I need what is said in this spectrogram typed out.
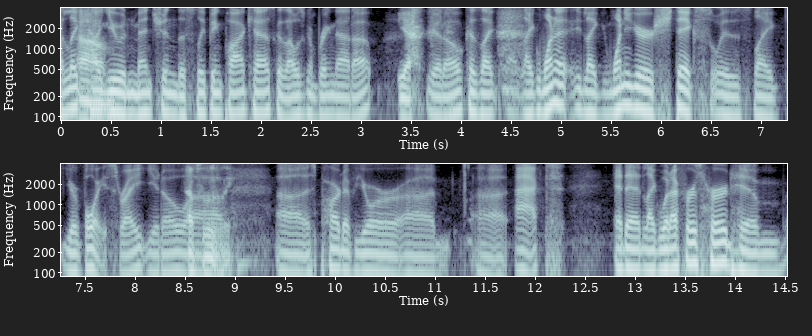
I like how Um, you had mentioned the sleeping podcast because I was gonna bring that up. Yeah, You know, because like like one of like one of your shticks was like your voice, right? You know, uh, absolutely. uh, as part of your uh, uh, act. And then, like, when I first heard him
